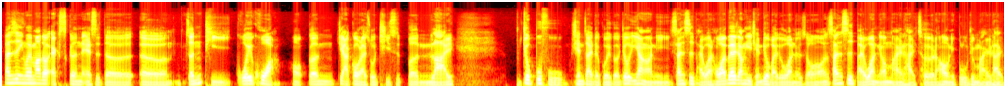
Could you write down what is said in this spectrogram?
但是因为 Model X 跟 S 的呃整体规划哦跟架构来说，其实本来就不符现在的规格，就一样啊。你三四百万，我还不要讲以前六百多万的时候，三四百万你要买一台车，然后你不如去买一台。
